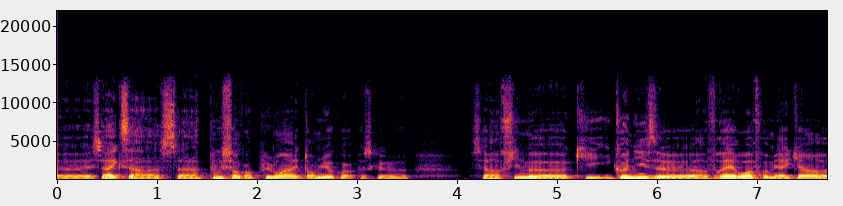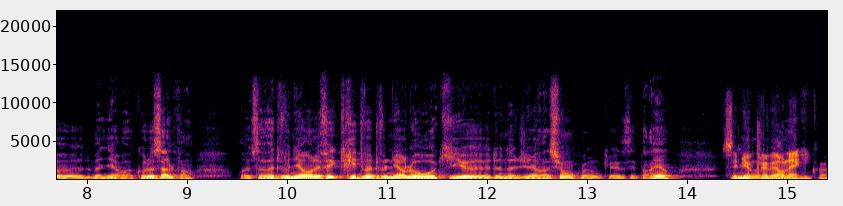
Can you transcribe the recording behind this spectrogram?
Euh, c'est vrai que ça, ça la pousse encore plus loin, et tant mieux, quoi, parce que c'est un film euh, qui iconise euh, un vrai héros afro-américain euh, de manière colossale. Enfin, ça va devenir, en effet, Creed va devenir le Rocky euh, de notre génération, quoi, donc euh, c'est pas rien. C'est mieux Euh, que Clubber bah, Lang, quoi.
